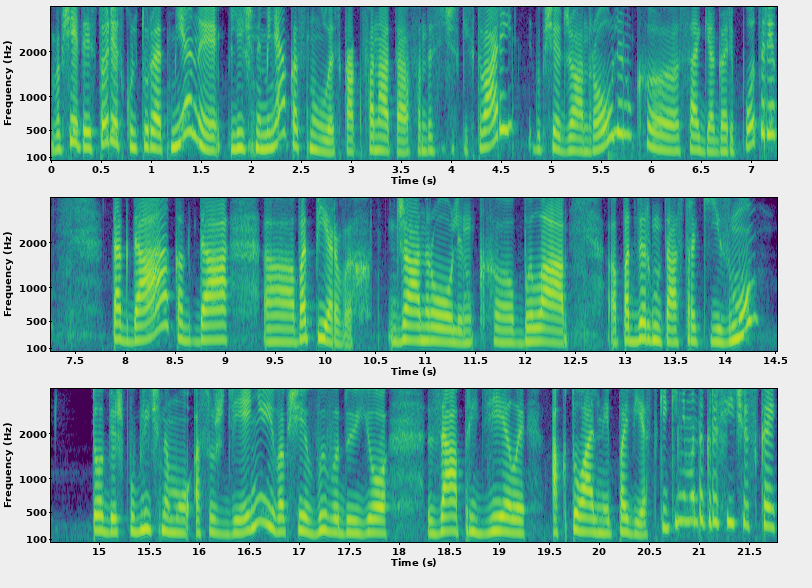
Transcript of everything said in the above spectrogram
вообще эта история с культурой отмены лично меня коснулась как фаната фантастических тварей, вообще Джоан Роулинг, э, саги о Гарри Поттере. Тогда, когда, э, во-первых, Джоан Роулинг э, была э, подвергнута астракизму, то бишь публичному осуждению и вообще выводу ее за пределы актуальной повестки кинематографической.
